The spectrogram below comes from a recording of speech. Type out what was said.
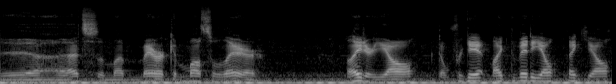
Yeah, that's some American muscle there. Later, y'all. Don't forget, like the video. Thank y'all.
